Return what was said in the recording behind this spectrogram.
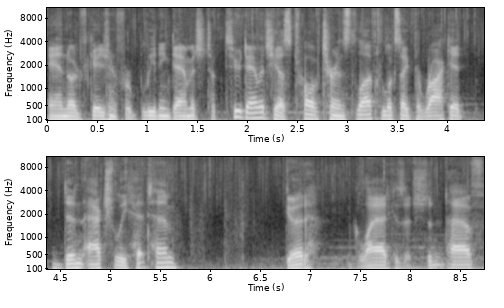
and notification for bleeding damage. Took 2 damage. He has 12 turns left. Looks like the rocket didn't actually hit him. Good. Glad, because it shouldn't have.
